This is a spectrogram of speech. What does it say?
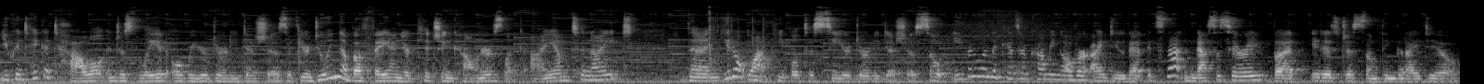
you can take a towel and just lay it over your dirty dishes. If you're doing a buffet on your kitchen counters like I am tonight, then you don't want people to see your dirty dishes. So even when the kids are coming over, I do that. It's not necessary, but it is just something that I do.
